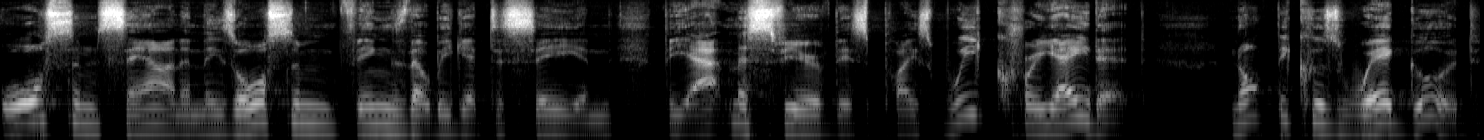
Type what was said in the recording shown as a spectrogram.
awesome sound and these awesome things that we get to see and the atmosphere of this place. We create it not because we're good,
